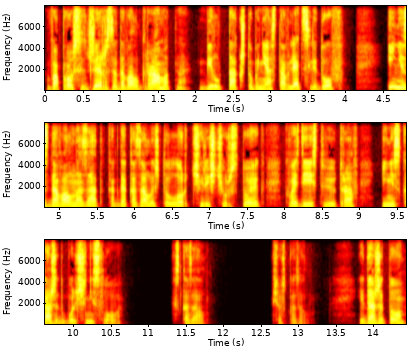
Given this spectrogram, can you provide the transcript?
Вопросы Джер задавал грамотно, бил так, чтобы не оставлять следов, и не сдавал назад, когда казалось, что лорд чересчур стоек к воздействию трав и не скажет больше ни слова. Сказал. все сказал. И даже то,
